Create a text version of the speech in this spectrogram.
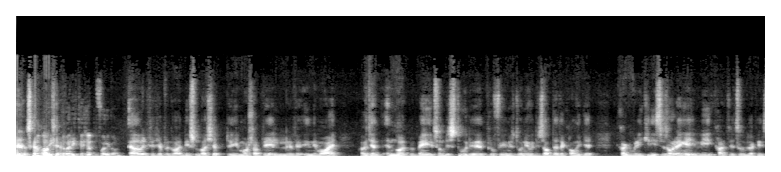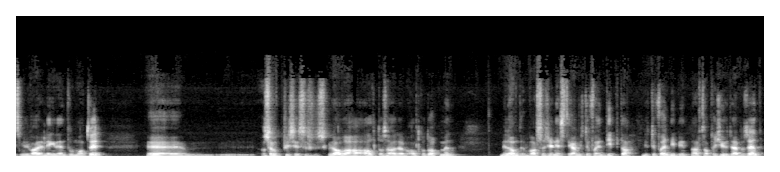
Det, var det var riktig å kjøpe forrige gang. Ja, det var riktig å kjøpe. Det var De som da kjøpte i mars-april, inn i mai, har jo tjent enormt med penger. Som de store profilhistoriene gjorde. De sa at dette kan ikke, kan ikke bli krise så lenge. Vi kanskje trodde at krisen ville vare lenger enn to måneder. Uh, og så plutselig skulle alle ha alt, og så har alt gått opp. Men, men hva som skjer neste gang, hvis du får en dipp da, hvis du får en dipp internasjonalt på 20-30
